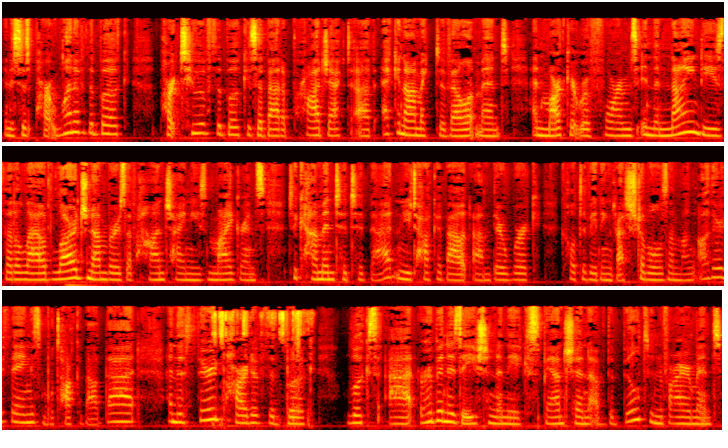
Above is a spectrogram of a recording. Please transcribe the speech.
And this is part one of the book. Part two of the book is about a project of economic development and market reforms in the 90s that allowed large numbers of Han Chinese migrants to come into Tibet. And you talk about um, their work cultivating vegetables, among other things. And we'll talk about that. And the third part of the book looks at urbanization and the expansion of the built environment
